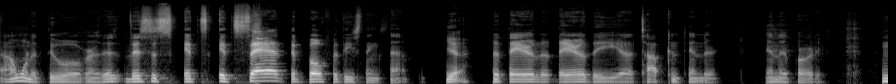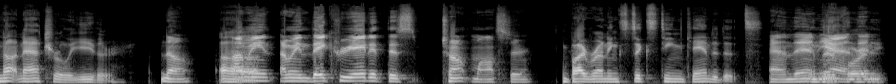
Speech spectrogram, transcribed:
I want to do over. This, this is it's it's sad that both of these things happen. Yeah, That they're that they're the uh, top contender in their parties. not naturally either. No, Uh, I mean I mean they created this Trump monster, by running 16 candidates and then in their yeah, and then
